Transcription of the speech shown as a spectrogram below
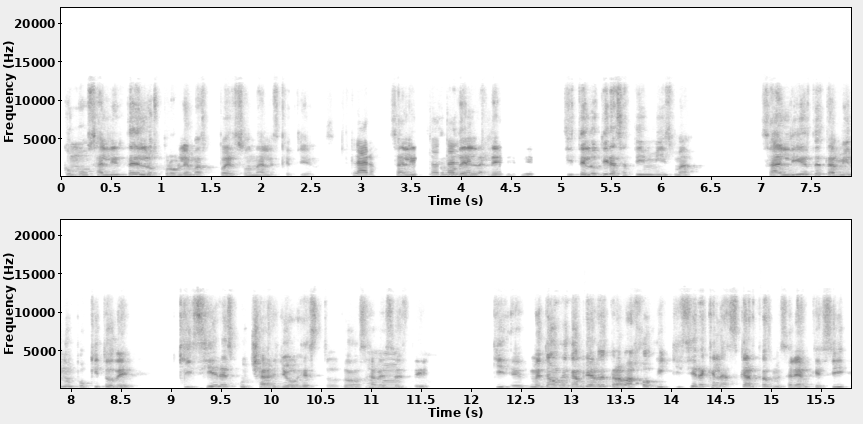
como salirte de los problemas personales que tienes. Claro. Salirte como de, si te lo tiras a ti misma, salirte también un poquito de, quisiera escuchar yo esto, ¿no? ¿Sabes? este, eh, me tengo que cambiar de trabajo y quisiera que las cartas me salieran que sí,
